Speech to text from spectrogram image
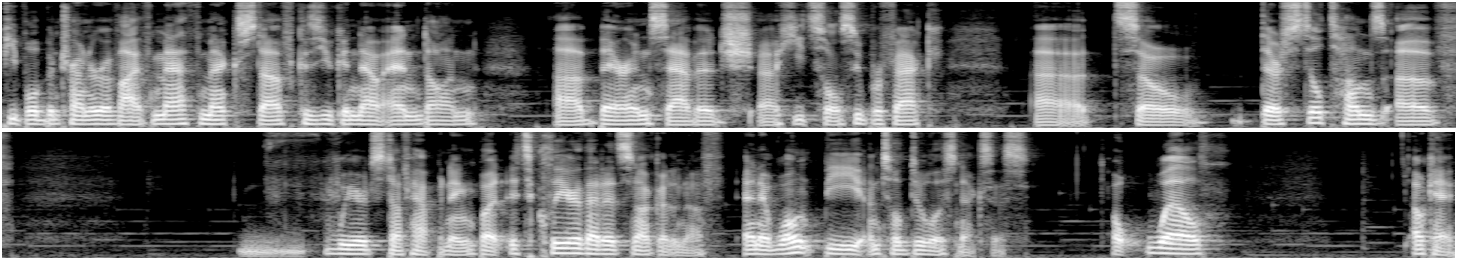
people have been trying to revive Mathmech stuff because you can now end on uh, Baron, Savage, uh, Heat Soul, Superfac. Uh, so there's still tons of weird stuff happening, but it's clear that it's not good enough, and it won't be until Duelist Nexus. Oh well. Okay,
